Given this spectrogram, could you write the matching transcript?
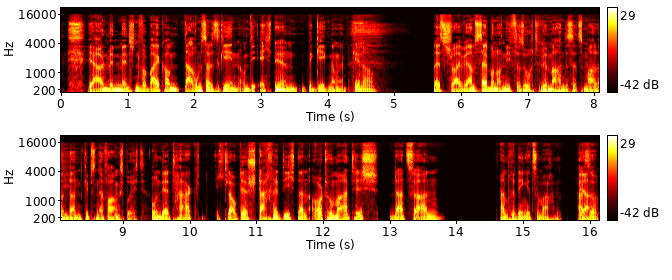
Ja, und wenn Menschen vorbeikommen, darum soll es gehen, um die echten Ja. Begegnungen. genau. Let's try. Wir haben es selber noch nie versucht. Wir machen das jetzt mal und dann gibt's einen Erfahrungsbericht. Und der Tag, ich glaube, der stachelt dich dann automatisch dazu an, andere Dinge zu machen. Also M-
